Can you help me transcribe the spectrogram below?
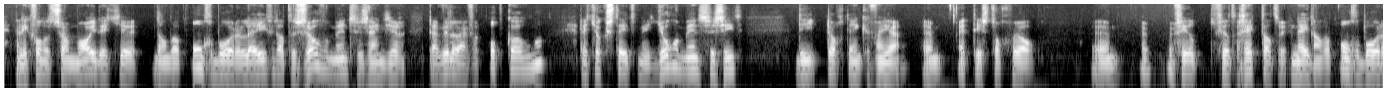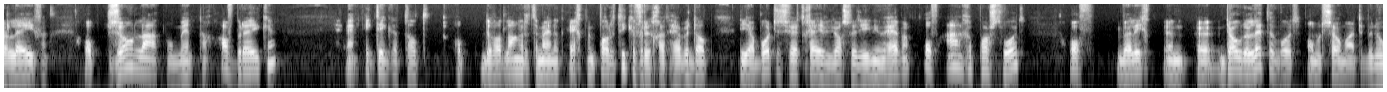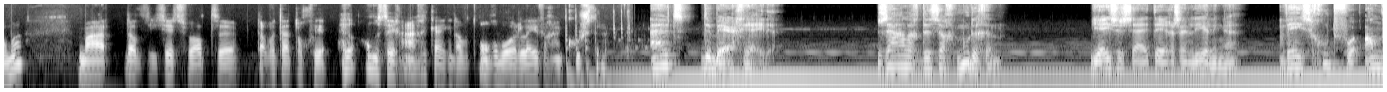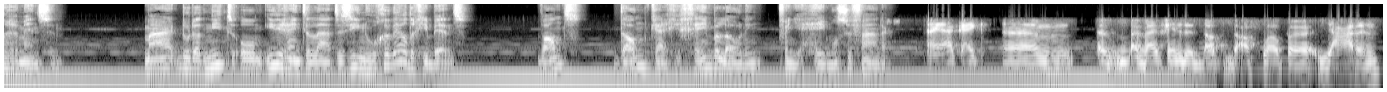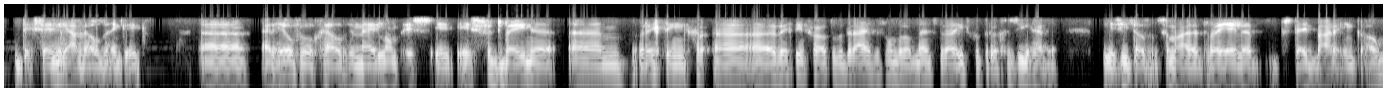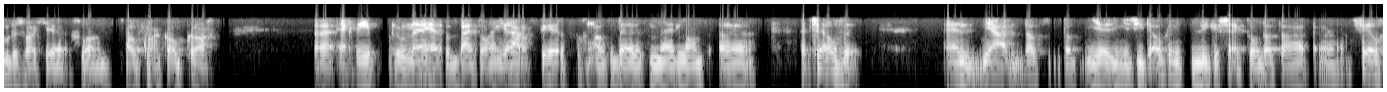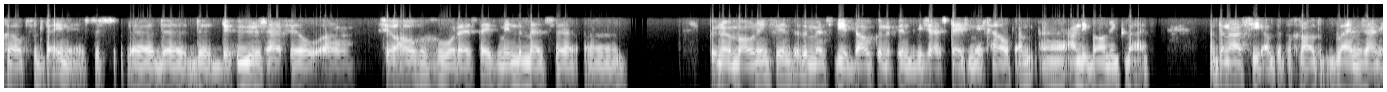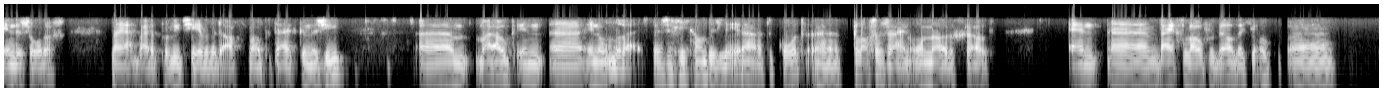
En ik vond het zo mooi dat je dan dat ongeboren leven, dat er zoveel mensen zijn die zeggen, daar willen wij voor opkomen. Dat je ook steeds meer jonge mensen ziet die toch denken van ja, um, het is toch wel um, veel, veel te gek dat we in Nederland dat ongeboren leven op zo'n laat moment nog afbreken. En ik denk dat dat op de wat langere termijn ook echt een politieke vrucht gaat hebben. Dat die abortuswetgeving zoals we die nu hebben, of aangepast wordt, of wellicht een uh, dode letter wordt, om het zomaar te benoemen. Maar dat het iets is wat, uh, dat we daar toch weer heel anders tegen aangekijken. Dat we het ongeboren leven gaan koesteren. Uit de bergreden. Zalig de zachtmoedigen. Jezus zei tegen zijn leerlingen: Wees goed voor andere mensen. Maar doe dat niet om iedereen te laten zien hoe geweldig je bent. Want dan krijg je geen beloning van je hemelse vader. Nou ja, kijk, um, wij vinden dat de afgelopen jaren, decennia wel denk ik, uh, er heel veel geld in Nederland is, is verdwenen um, richting, uh, richting grote bedrijven zonder dat mensen daar iets voor teruggezien hebben. Je ziet dat zeg maar, het reële besteedbare inkomen, dus wat je gewoon ook qua koopkracht uh, echt in je portemonnee hebt, dat blijft al een jaar of veertig voor grote delen van Nederland hetzelfde. En ja, dat, dat, je, je ziet ook in de publieke sector dat daar uh, veel geld verdwenen is. Dus uh, de, de, de huren zijn veel, uh, veel hoger geworden en steeds minder mensen kunnen een woning vinden. De mensen die het wel kunnen vinden, die zijn steeds meer geld aan, aan die woning kwijt. Daarnaast zie je ook dat er grote problemen zijn in de zorg. Nou ja, bij de politie hebben we de afgelopen tijd kunnen zien. Um, maar ook in, in onderwijs. Er is een gigantisch lerarentekort. klassen zijn onnodig groot. En uh, wij geloven wel dat je ook, uh,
